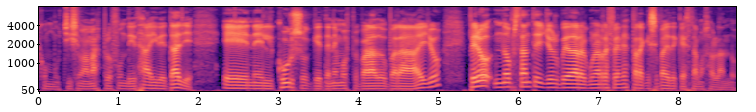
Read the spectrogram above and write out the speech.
con muchísima más profundidad y detalle en el curso que tenemos preparado para ello, pero no obstante yo os voy a dar algunas referencias para que sepáis de qué estamos hablando.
